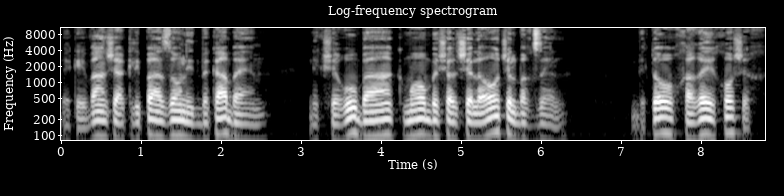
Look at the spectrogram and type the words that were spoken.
וכיוון שהקליפה הזו נדבקה בהם, נקשרו בה כמו בשלשלאות של ברזל, בתוך הרי חושך,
